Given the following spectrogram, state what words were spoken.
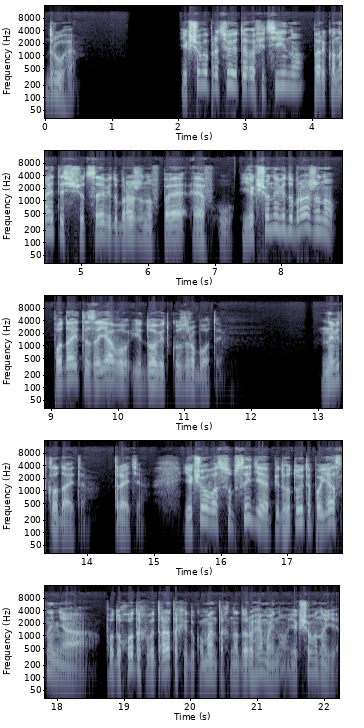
Друге. Якщо ви працюєте офіційно, переконайтесь, що це відображено в ПФУ. Якщо не відображено, подайте заяву і довідку з роботи. Не відкладайте. Третє. Якщо у вас субсидія, підготуйте пояснення по доходах, витратах і документах на дороге майно, якщо воно є.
